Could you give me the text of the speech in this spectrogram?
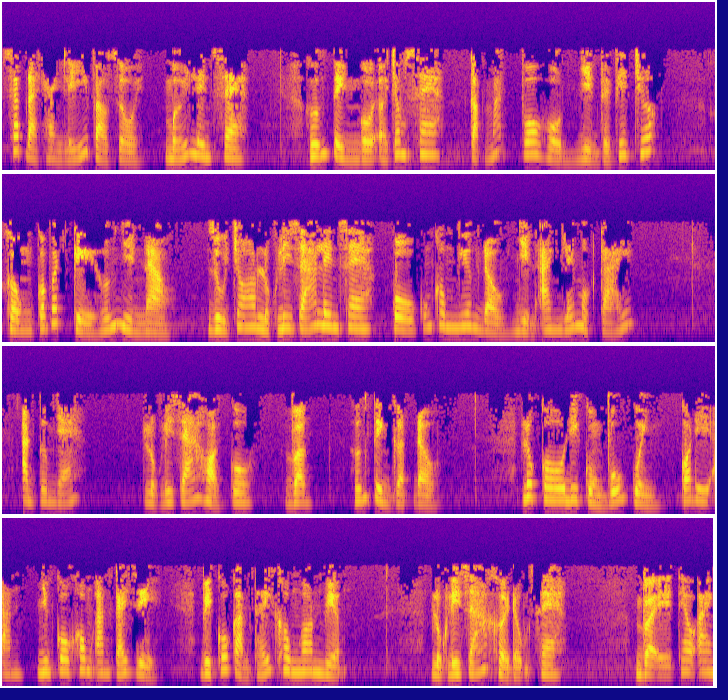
sắp đặt hành lý vào rồi, mới lên xe. Hướng tình ngồi ở trong xe, cặp mắt vô hồn nhìn về phía trước. Không có bất kỳ hướng nhìn nào, dù cho lục ly giá lên xe, cô cũng không nghiêng đầu nhìn anh lấy một cái. Ăn cơm nhé. Lục ly giá hỏi cô. Vâng, hướng tình gật đầu. Lúc cô đi cùng Vũ Quỳnh, có đi ăn, nhưng cô không ăn cái gì, vì cô cảm thấy không ngon miệng. Lục ly giá khởi động xe. Vậy theo anh,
